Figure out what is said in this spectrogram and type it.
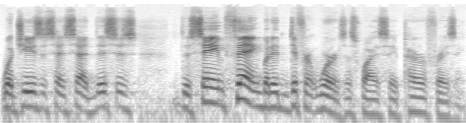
what Jesus had said. This is the same thing, but in different words. That's why I say paraphrasing.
